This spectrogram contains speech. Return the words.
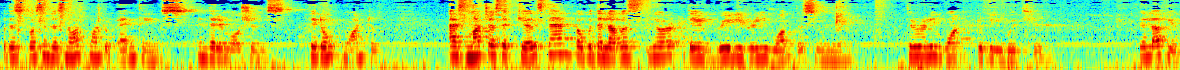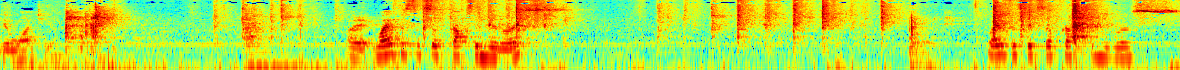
But this person does not want to end things in their emotions. They don't want to. As much as it kills them, but with the lovers here, they really, really want this union. They really want to be with you. They love you. They want you. Alright, why is the Six of Cups in reverse? Why is the Six of Cups in reverse?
